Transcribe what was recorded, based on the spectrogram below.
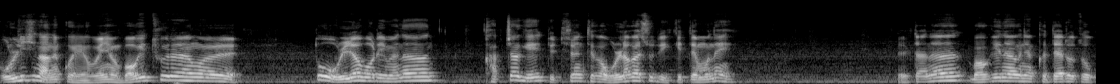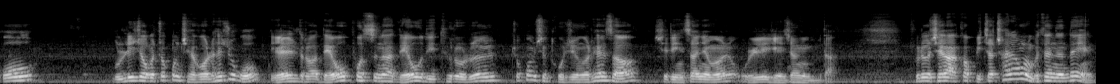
올리진 않을 거예요. 왜냐면 먹이 투여량을 또 올려버리면은 갑자기 nutrient가 올라갈 수도 있기 때문에 일단은 먹이는 그냥 그대로 두고 물리적으로 조금 제거를 해주고 예를 들어 네오포스나 네오니트로를 조금씩 도징을 해서 질 인산염을 올릴 예정입니다. 그리고 제가 아까 미처 촬영을 못했는데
